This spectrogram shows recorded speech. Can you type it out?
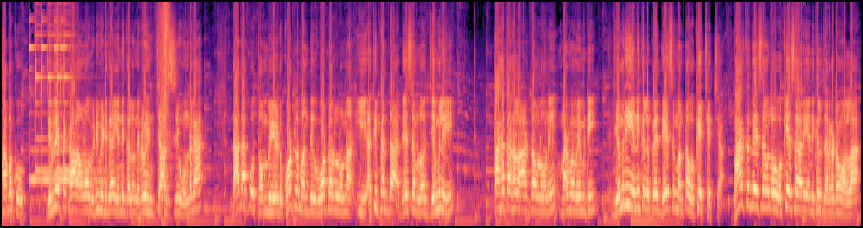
సభకు నిర్ణీత కాలంలో విడివిడిగా ఎన్నికలు నిర్వహించాల్సి ఉండగా దాదాపు తొంభై ఏడు కోట్ల మంది ఓటర్లు ఉన్న ఈ అతిపెద్ద దేశంలో జమిలి తహతహలాడటంలోని మర్మం ఏమిటి జమినీ ఎన్నికలపై దేశమంతా ఒకే చర్చ. భారతదేశంలో ఒకేసారి ఎన్నికలు జరగడం వల్ల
